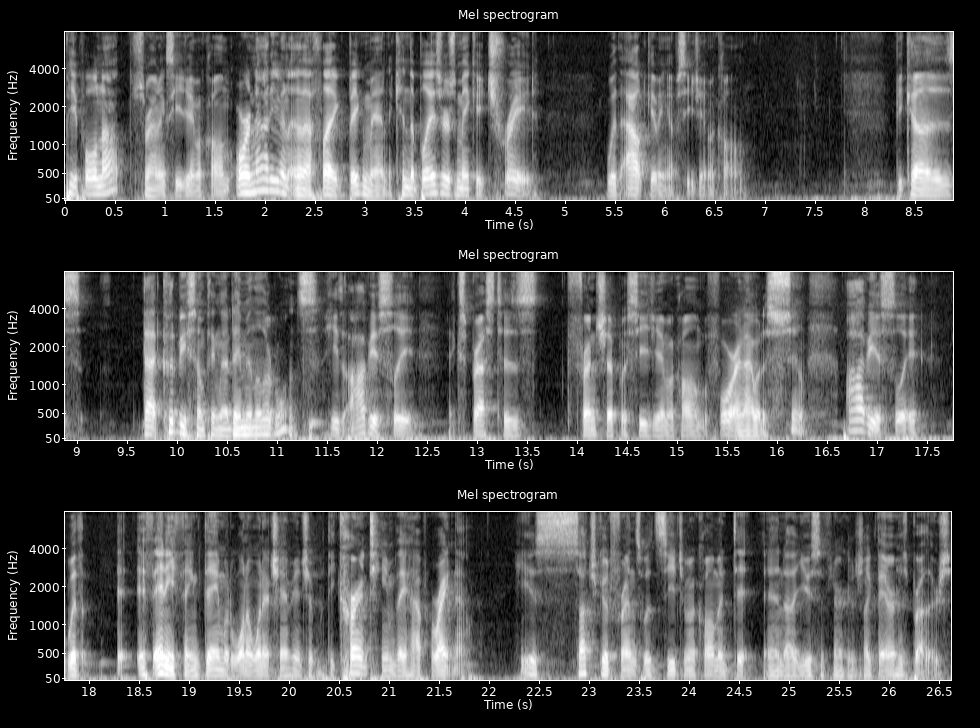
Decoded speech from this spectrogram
people not surrounding CJ McCollum, or not even an athletic big man? Can the Blazers make a trade without giving up CJ McCollum? Because that could be something that Damian Lillard wants. He's obviously expressed his friendship with CJ McCollum before, and I would assume, obviously, with if anything, Dame would want to win a championship with the current team they have right now. He is such good friends with CJ McCollum and, D- and uh, Jusuf Nurkic, like they are his brothers.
